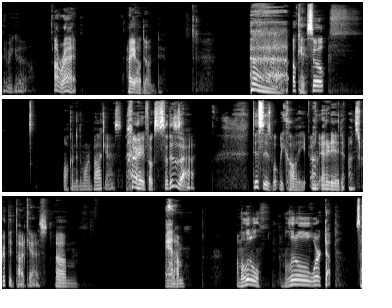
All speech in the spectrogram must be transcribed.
There we go. All right. How y'all doing today? okay, so welcome to the morning podcast. All right, folks. So this is a this is what we call the unedited, unscripted podcast. Um, man, I'm I'm a little I'm a little worked up. So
